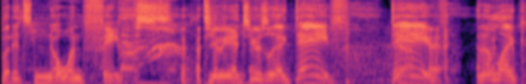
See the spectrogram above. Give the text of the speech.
but it's no one famous. Do you mean it's usually like Dave, Dave, and I'm like,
